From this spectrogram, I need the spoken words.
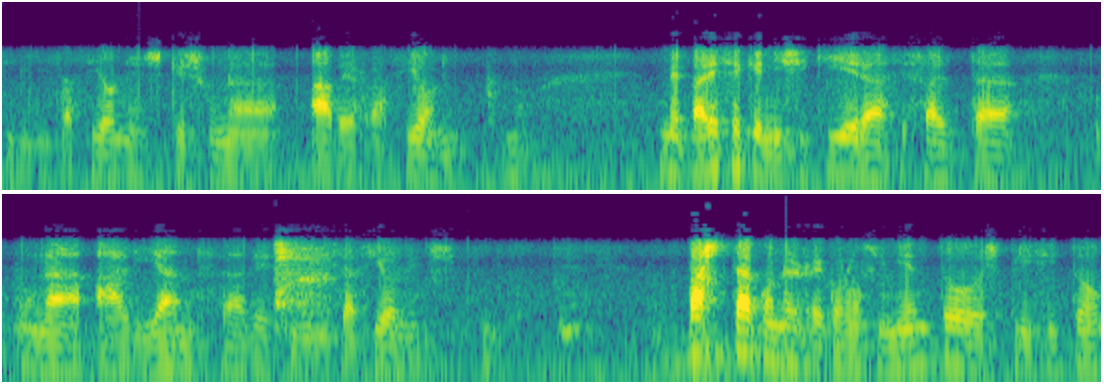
civilizaciones, que es una aberración, me parece que ni siquiera hace falta una alianza de civilizaciones. Basta con el reconocimiento explícito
